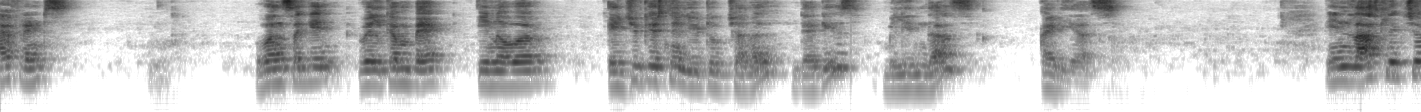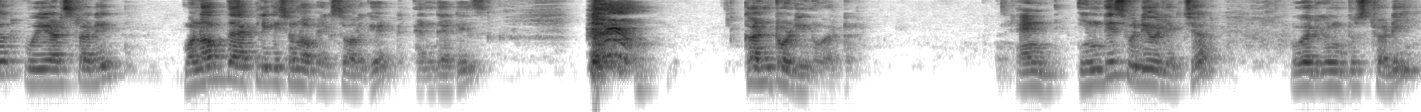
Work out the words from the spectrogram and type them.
Hi friends. Once again, welcome back in our educational YouTube channel that is Milinda's Ideas. In last lecture, we had studied one of the application of XOR gate and that is controlled inverter. And in this video lecture, we are going to study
